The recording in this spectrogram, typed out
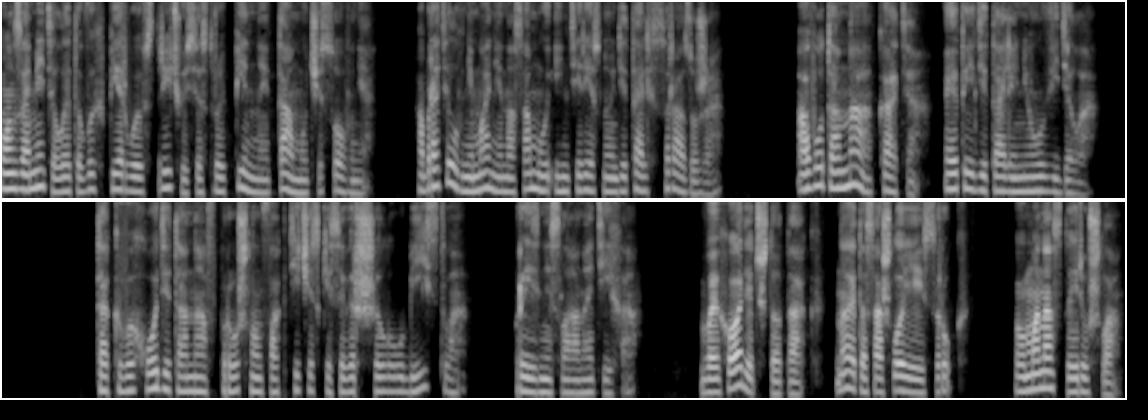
Он заметил это в их первую встречу с сестрой Пинной там, у часовни. Обратил внимание на самую интересную деталь сразу же. А вот она, Катя, Этой детали не увидела. «Так выходит, она в прошлом фактически совершила убийство?» — произнесла она тихо. «Выходит, что так, но это сошло ей с рук. В монастырь ушла»,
